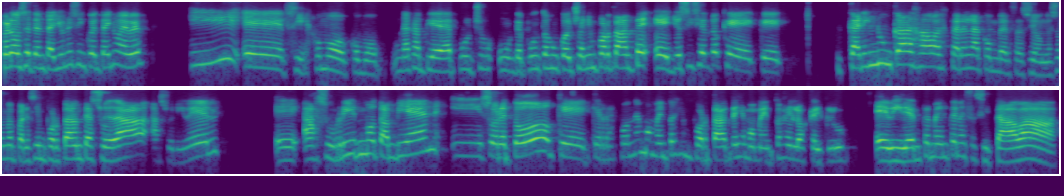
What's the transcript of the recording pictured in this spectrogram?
perdón, 71 y 59. Y eh, sí, es como, como una cantidad de, de puntos, un colchón importante. Eh, yo sí siento que, que Karim nunca ha dejado de estar en la conversación. Eso me parece importante a su edad, a su nivel, eh, a su ritmo también y sobre todo que, que responde en momentos importantes y momentos en los que el club evidentemente necesitaba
